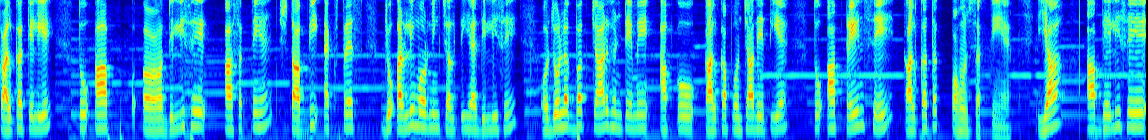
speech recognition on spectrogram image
कालका के लिए। तो आप दिल्ली से आ सकते हैं। शताब्दी एक्सप्रेस जो अर्ली मॉर्निंग चलती है दिल्ली से और जो लगभग चार घंटे में आपको कालका पहुँचा देती है तो आप ट्रेन से कालका तक पहुँच सकती हैं। या आप दिल्ली से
